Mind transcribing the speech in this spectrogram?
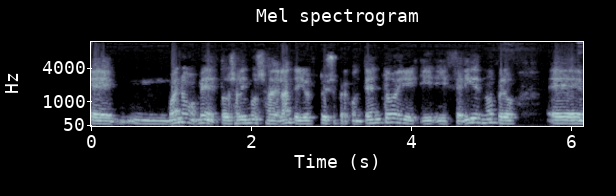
Eh, bueno, todos salimos adelante, yo estoy súper contento y, y, y, feliz, ¿no? Pero eh,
